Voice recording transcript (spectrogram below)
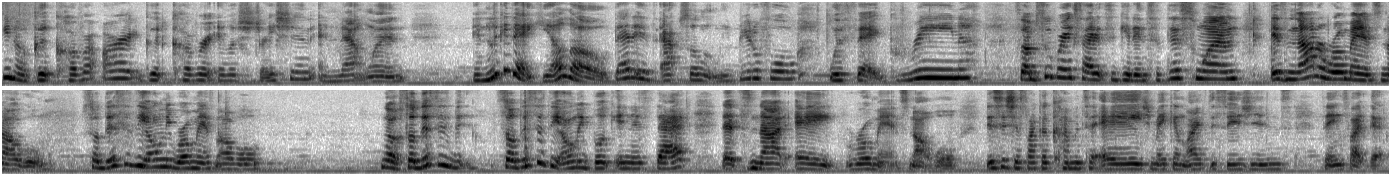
you know, good cover art, good cover illustration. And that one, and look at that yellow. That is absolutely beautiful with that green. So I'm super excited to get into this one. It's not a romance novel. So this is the only romance novel no, so this is the, so this is the only book in this stack that's not a romance novel. This is just like a coming to age, making life decisions, things like that.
